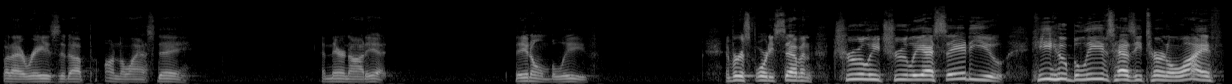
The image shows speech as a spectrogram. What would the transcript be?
but I raise it up on the last day and they're not it. They don't believe. In verse 47, truly, truly, I say to you, he who believes has eternal life.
